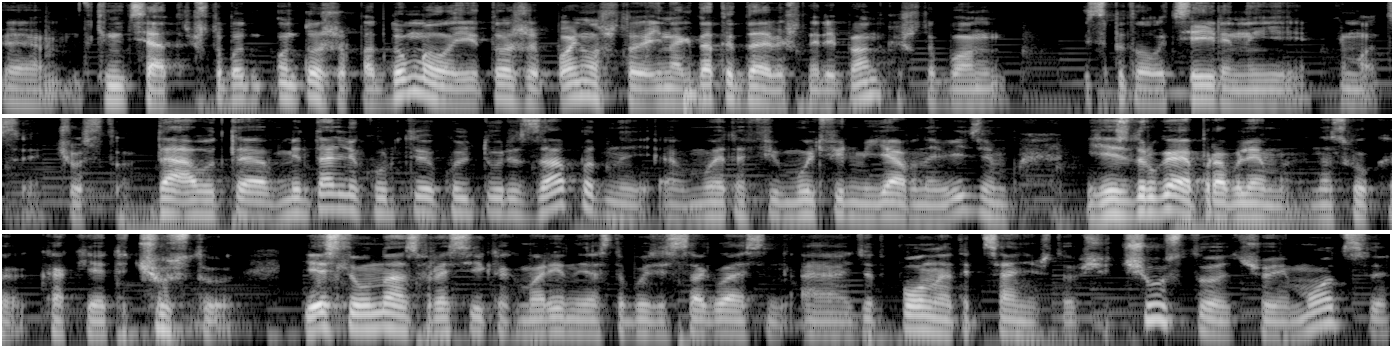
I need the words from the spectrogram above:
э, в кинотеатр, чтобы он, тоже подумал и тоже понял, что иногда ты давишь на ребенка, чтобы он испытывал те или иные эмоции, чувства. Да, вот э, в ментальной культуре, культуре западной, э, мы это в мультфильме явно видим, есть другая проблема, насколько, как я это чувствую. Если у нас в России, как Марина, я с тобой здесь согласен, э, идет полное отрицание, что вообще чувства, что эмоции,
